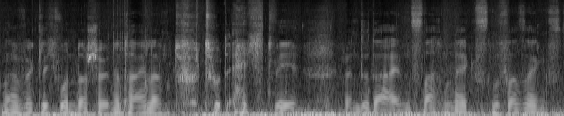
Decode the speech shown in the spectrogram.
Ja, wirklich wunderschöne Teile. Tut echt weh, wenn du da eins nach dem nächsten versenkst.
